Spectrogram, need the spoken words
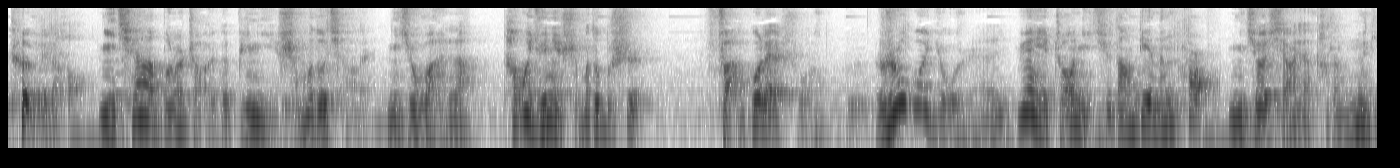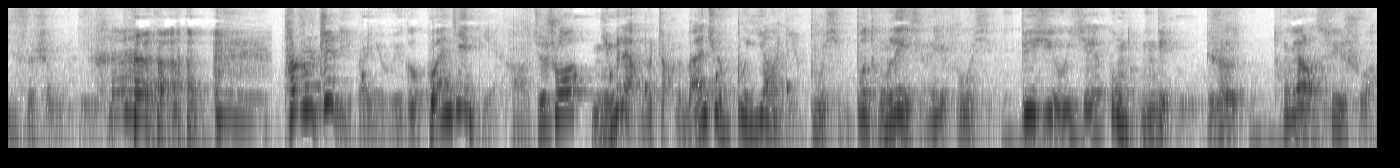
特别的好。你千万不能找一个比你什么都强的人，你就完了。他会觉得你什么都不是。反过来说，如果有人愿意找你去当电灯泡，你就要想想他的目的是什么。他说这里边有一个关键点啊，就是说你们两个长得完全不一样也不行，不同类型也不行，必须有一些共同点，比如说同样的岁数啊，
